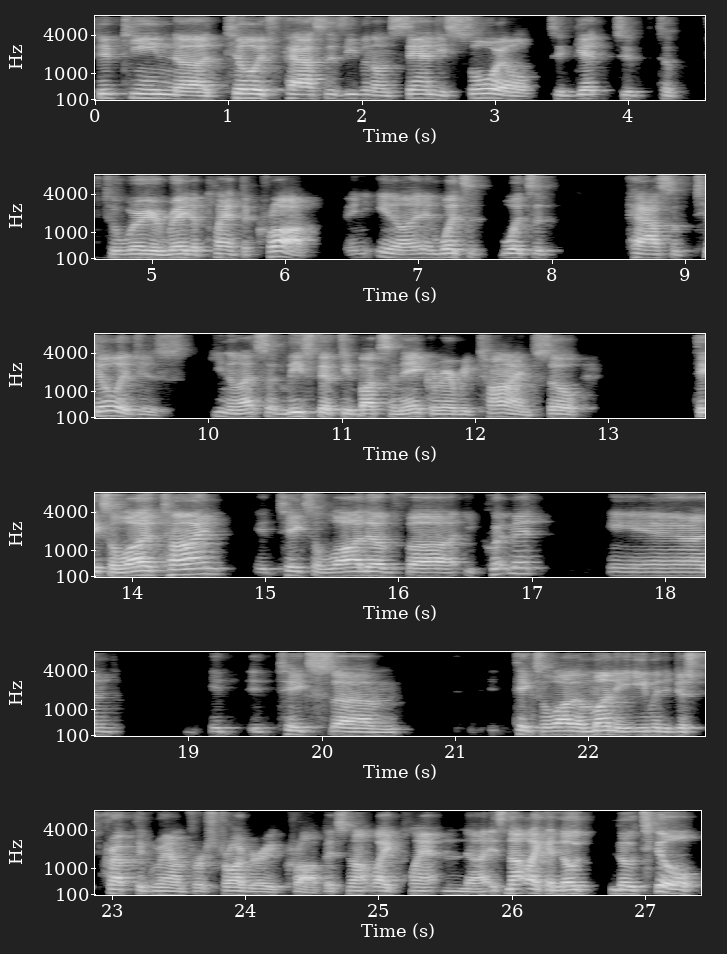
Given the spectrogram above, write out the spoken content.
15 uh, tillage passes even on sandy soil to get to, to, to where you're ready to plant the crop. And, you know, and what's, what's a pass of tillage is you know, that's at least 50 bucks an acre every time. So takes a lot of time. It takes a lot of uh, equipment and it, it takes, um, it takes a lot of money even to just prep the ground for a strawberry crop. It's not like planting, uh, it's not like a no, no till,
